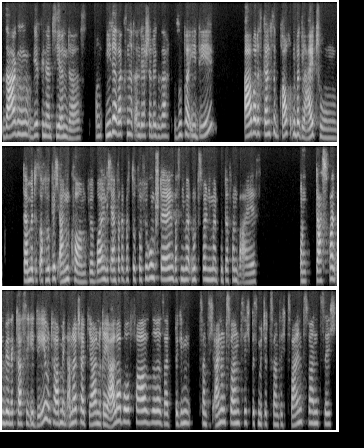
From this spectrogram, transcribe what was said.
sagen, wir finanzieren das. Und Niedersachsen hat an der Stelle gesagt, super Idee, aber das Ganze braucht eine Begleitung, damit es auch wirklich ankommt. Wir wollen nicht einfach etwas zur Verfügung stellen, was niemand nutzt, weil niemand gut davon weiß. Und das fanden wir eine klasse Idee und haben in anderthalb Jahren Reallaborphase seit Beginn 2021 bis Mitte 2022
